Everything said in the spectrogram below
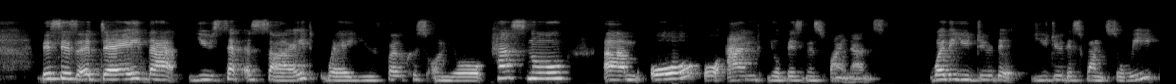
this is a day that you set aside where you focus on your personal um, or or and your business finance. Whether you do that you do this once a week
